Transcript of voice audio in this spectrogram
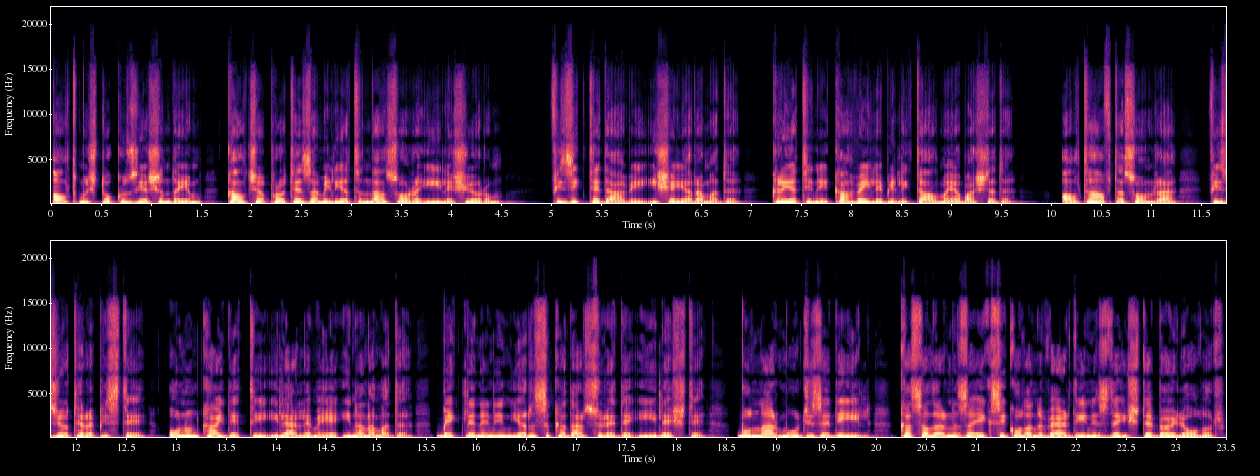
69 yaşındayım, kalça protez ameliyatından sonra iyileşiyorum. Fizik tedavi işe yaramadı. Kreatini kahveyle birlikte almaya başladı. 6 hafta sonra fizyoterapisti onun kaydettiği ilerlemeye inanamadı. Beklenenin yarısı kadar sürede iyileşti. Bunlar mucize değil. Kasalarınıza eksik olanı verdiğinizde işte böyle olur.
